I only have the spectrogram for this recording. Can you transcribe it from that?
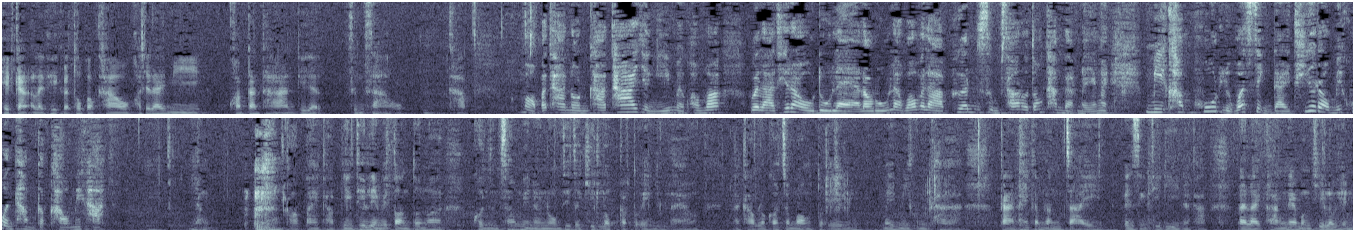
เหตุการณ์อะไรที่กระทบกับเขาเขาจะได้มีความต้านทานที่จะซึมเศร้าครับหมอประธานนท์คะถ้าอย่างนี้หมายความว่าเวลาที่เราดูแลเรารู้แล้วว่าเวลาเพื่อนซึมเศร้าเราต้องทำแบบไหนยังไง มีคำพูดหรือว่าสิ่งใดที่เราไม่ควรทำกับเขาไหมคะอย่างขอไปครับอย่างที่เรียนไว้ตอนต้นว่าคนซึมเศร้ามีแนวโน้มที่จะคิดลบกับตัวเองอยู่แล้ว นะครับแล้วก็จะมองตัวเองไม่มีคุณค่า การให้กำลังใจเป็นสิ่งที่ดีนะครับ หลาย ๆ ครั้งเนี่ยบางทีเราเห็น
